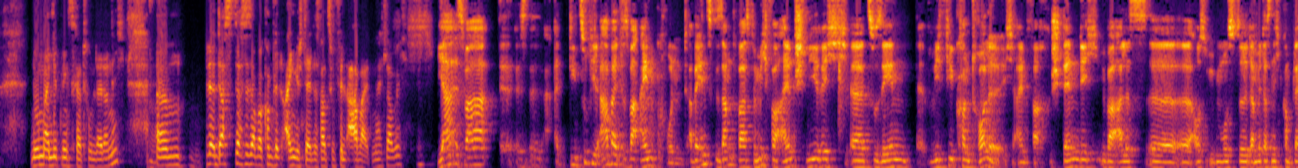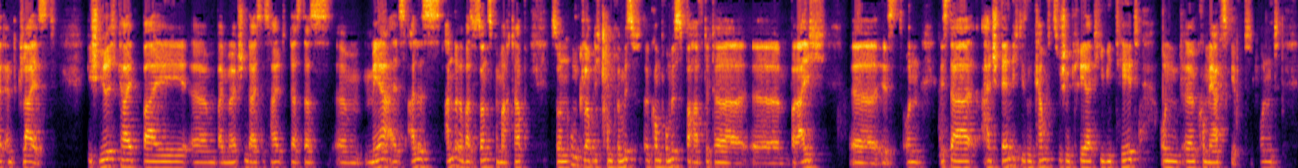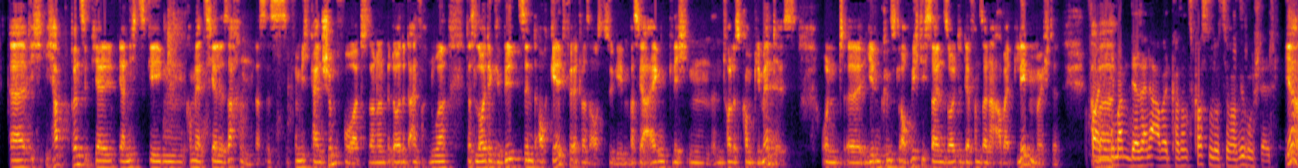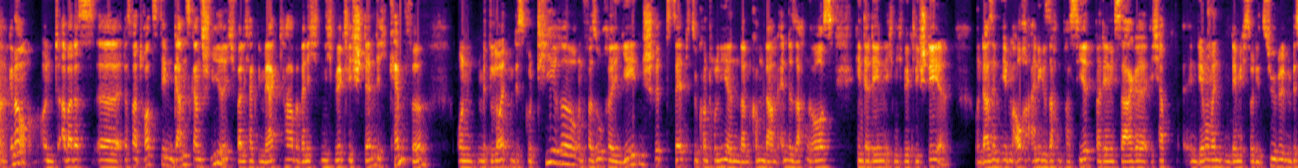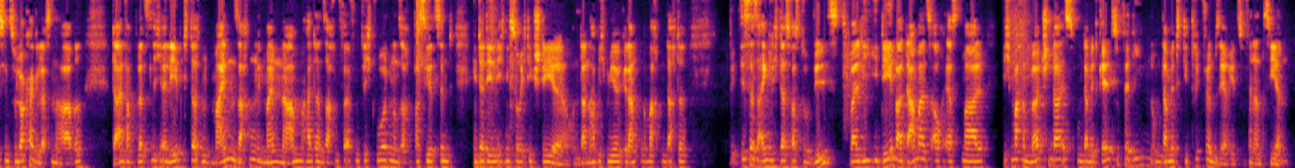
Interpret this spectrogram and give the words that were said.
Nur mein Lieblingscartoon leider nicht. Ähm, das, das ist aber komplett eingestellt. Das war zu viel Arbeit, ne, glaube ich. Ja, es war äh, es, äh, die zu viel Arbeit, das war ein Grund. Aber insgesamt war es für mich vor allem schwierig äh, zu sehen, wie viel Kontrolle ich einfach ständig über alles äh, ausüben musste, damit das nicht komplett entgleist. Die Schwierigkeit bei, ähm, bei Merchandise ist halt, dass das ähm, mehr als alles andere, was ich sonst gemacht habe, so ein unglaublich kompromiss, äh, kompromissbehafteter äh, Bereich äh, ist und ist da halt ständig diesen Kampf zwischen Kreativität und äh, Kommerz gibt. Und ich, ich habe prinzipiell ja nichts gegen kommerzielle Sachen. Das ist für mich kein Schimpfwort, sondern bedeutet einfach nur, dass Leute gewillt sind, auch Geld für etwas auszugeben, was ja eigentlich ein, ein tolles Kompliment ist und äh, jedem Künstler auch wichtig sein sollte, der von seiner Arbeit leben möchte. Vor allem jemandem, der seine Arbeit sonst kostenlos zur Verfügung stellt. Ja, genau. Und aber das, äh, das war trotzdem ganz, ganz schwierig, weil ich halt gemerkt habe, wenn ich nicht wirklich ständig kämpfe und mit Leuten diskutiere und versuche, jeden Schritt selbst zu kontrollieren, dann kommen da am Ende Sachen raus, hinter denen ich nicht wirklich stehe. Und da sind eben auch einige Sachen passiert, bei denen ich sage, ich habe in dem Moment, in dem ich so die Zügel ein bisschen zu locker gelassen habe, da einfach plötzlich erlebt, dass mit meinen Sachen, in meinem Namen halt dann Sachen veröffentlicht wurden und Sachen passiert sind, hinter denen ich nicht so richtig stehe. Und dann habe ich mir Gedanken gemacht und dachte, ist das eigentlich das, was du willst? Weil die Idee war damals auch erstmal, ich mache Merchandise, um damit Geld zu verdienen, um damit die Trickfilmserie zu finanzieren.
